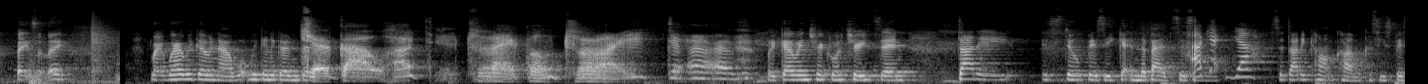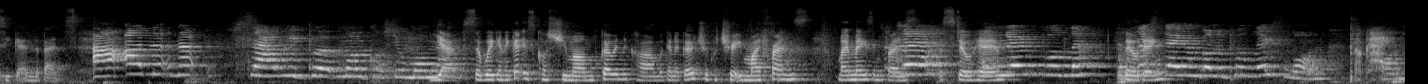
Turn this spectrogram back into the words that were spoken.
basically. Right, where are we going now? What are we gonna go and do? To go trick or treat. We're going trick or treating. Daddy is still busy getting the beds, isn't he? Okay, yeah. So Daddy can't come because he's busy getting the beds. Uh, no. Put my costume on. Yeah, so we're gonna get his costume on, go in the car, and we're gonna go trick or treating. My friends, my amazing friends, are still here. And then for the, Building. I'm gonna put this one. Okay.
